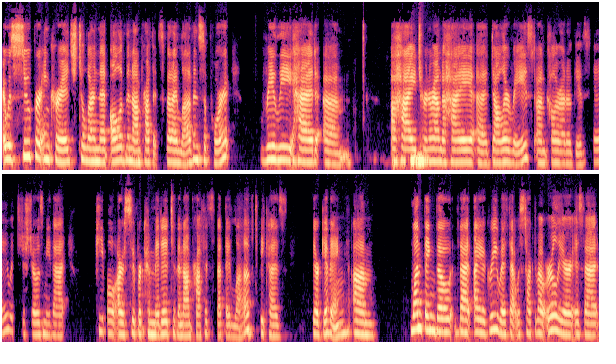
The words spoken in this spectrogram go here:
I was super encouraged to learn that all of the nonprofits that I love and support really had um, a high turnaround, a high uh, dollar raised on Colorado Gives Day, which just shows me that people are super committed to the nonprofits that they loved because they're giving. Um, one thing, though, that I agree with that was talked about earlier is that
